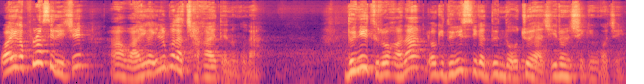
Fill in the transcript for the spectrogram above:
y가 플러스 1이지? 아, y가 1보다 작아야 되는구나. 는이 들어가나? 여기 는 있으니까 는 넣어줘야지. 이런 식인 거지.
